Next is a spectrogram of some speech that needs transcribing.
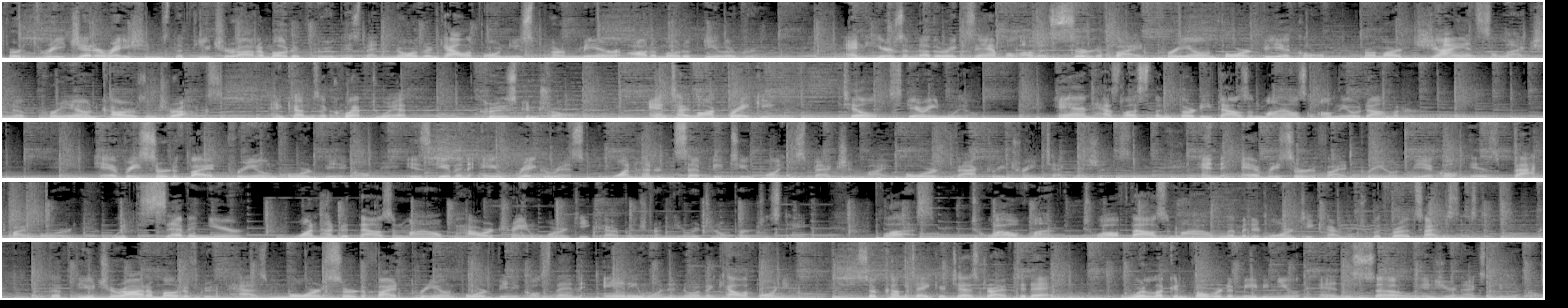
For three generations, the Future Automotive Group has been Northern California's premier automotive dealer group. And here's another example of a certified pre owned Ford vehicle from our giant selection of pre owned cars and trucks, and comes equipped with cruise control, anti lock braking, tilt steering wheel, and has less than 30,000 miles on the odometer. Every certified pre owned Ford vehicle is given a rigorous 172 point inspection by Ford factory trained technicians. And every certified pre owned vehicle is backed by Ford with 7 year, 100,000 mile powertrain warranty coverage from the original purchase date, plus 12 month, 12,000 mile limited warranty coverage with roadside assistance. The Future Automotive Group has more certified pre owned Ford vehicles than anyone in Northern California. So come take your test drive today. We're looking forward to meeting you, and so is your next vehicle.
